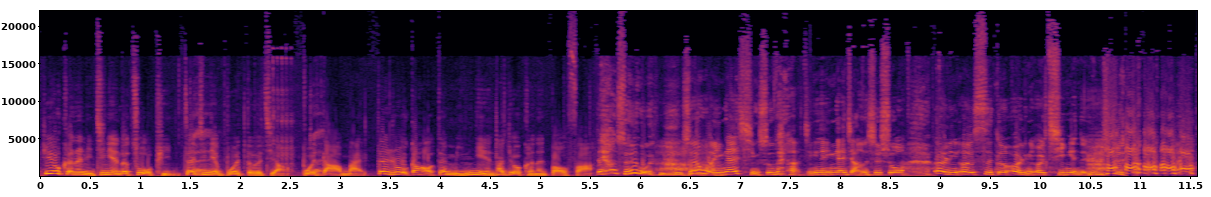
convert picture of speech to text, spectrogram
就有可能你今年的作品在今年不会得奖，不会大卖，但如果刚好在明年，它就有可能爆发。对啊，所以我所以我应该请苏菲亚今天应该讲的是说，二零二四跟二零二七年的运势拉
